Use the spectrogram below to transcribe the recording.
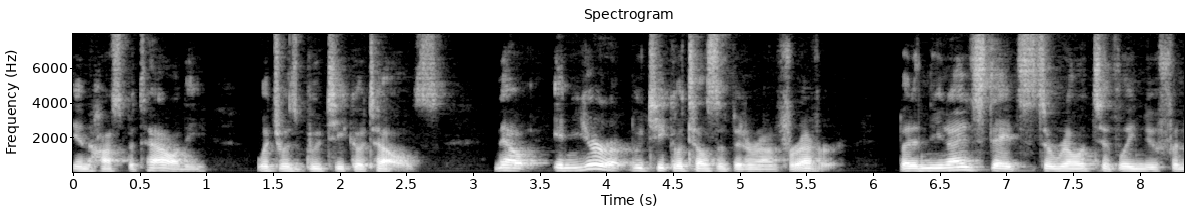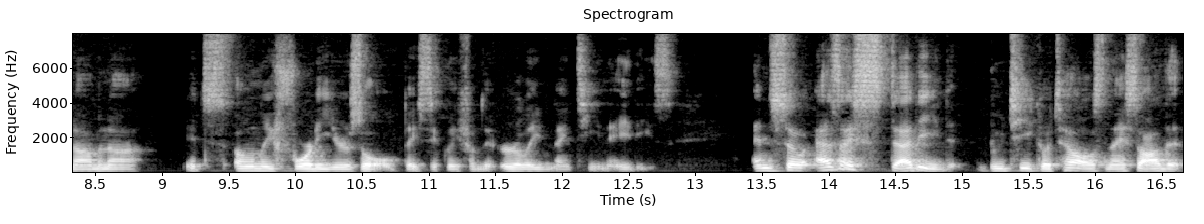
in hospitality, which was boutique hotels. Now, in Europe, boutique hotels have been around forever. But in the United States, it's a relatively new phenomenon. It's only 40 years old, basically from the early 1980s. And so as I studied boutique hotels and I saw that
